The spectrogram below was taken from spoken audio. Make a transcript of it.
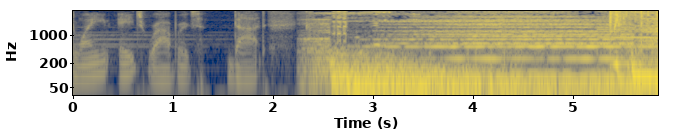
DwayneHRoberts.com.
